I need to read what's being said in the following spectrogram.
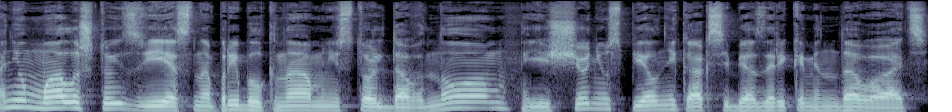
О нем мало что известно, прибыл к нам не столь давно, еще не успел никак себя зарекомендовать.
